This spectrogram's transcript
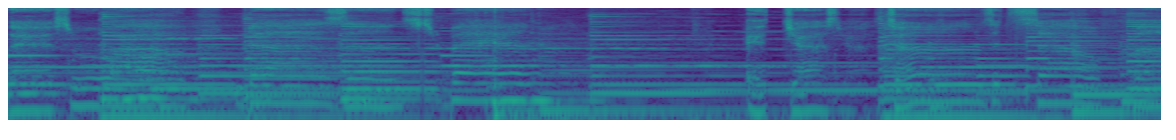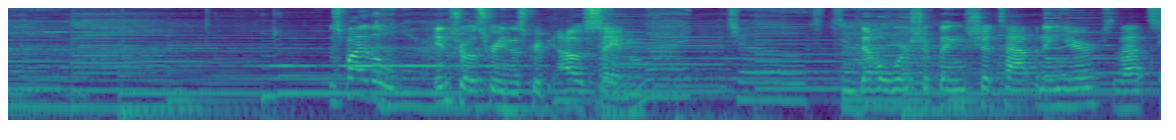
This world doesn't spin. It just turns itself around. Just by the intro screen, this creepy. Oh, Satan. Some devil worshipping shit's happening here, so that's...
